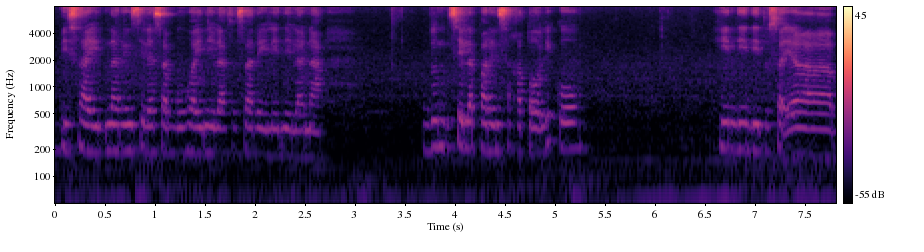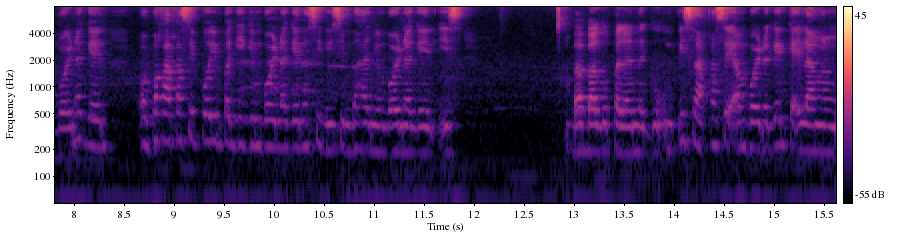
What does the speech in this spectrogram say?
nag-decide na rin sila sa buhay nila, sa sarili nila na dun sila pa rin sa katoliko, hindi dito sa uh, born again, o baka kasi po yung pagiging born again na sinisimbahan yung born again is babago pala nag-uumpisa. Kasi ang born again kailangang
